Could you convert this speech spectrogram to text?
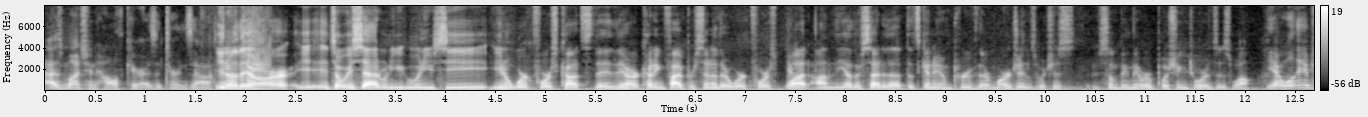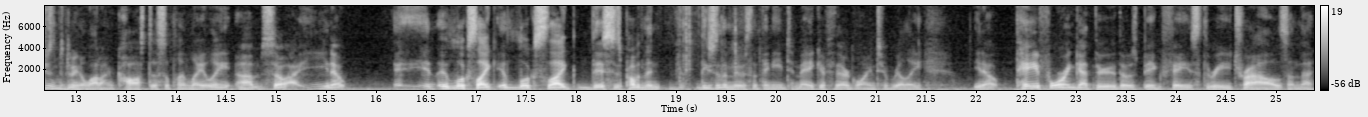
as much in healthcare as it turns out. you know they are it's always sad when you when you see you know workforce cuts they, Mm-hmm. they are cutting 5% of their workforce but on the other side of that that's going to improve their margins which is something they were pushing towards as well Yeah, well, Amgen's been doing a lot on cost discipline lately. Um, so I, you know, it, it looks like it looks like this is probably the these are the moves that they need to make if they're going to really, you know, pay for and get through those big phase three trials and the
